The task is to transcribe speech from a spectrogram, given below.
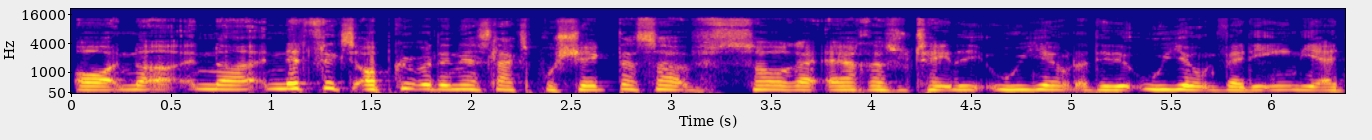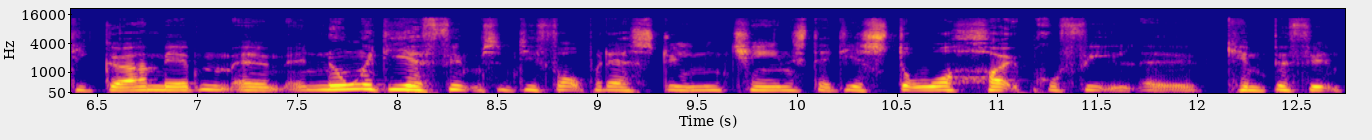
Og når, når Netflix opkøber den her slags projekter, så, så er resultatet ujævnt, og det er ujævnt, hvad det egentlig er, de gør med dem. Øhm, nogle af de her film, som de får på deres streamingtjeneste, de her store, høj profil, øh, kæmpe film,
